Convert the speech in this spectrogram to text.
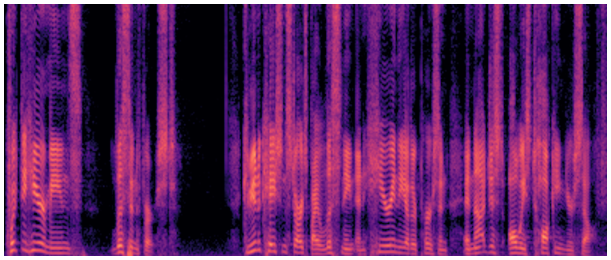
Quick to hear means listen first. Communication starts by listening and hearing the other person and not just always talking yourself.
